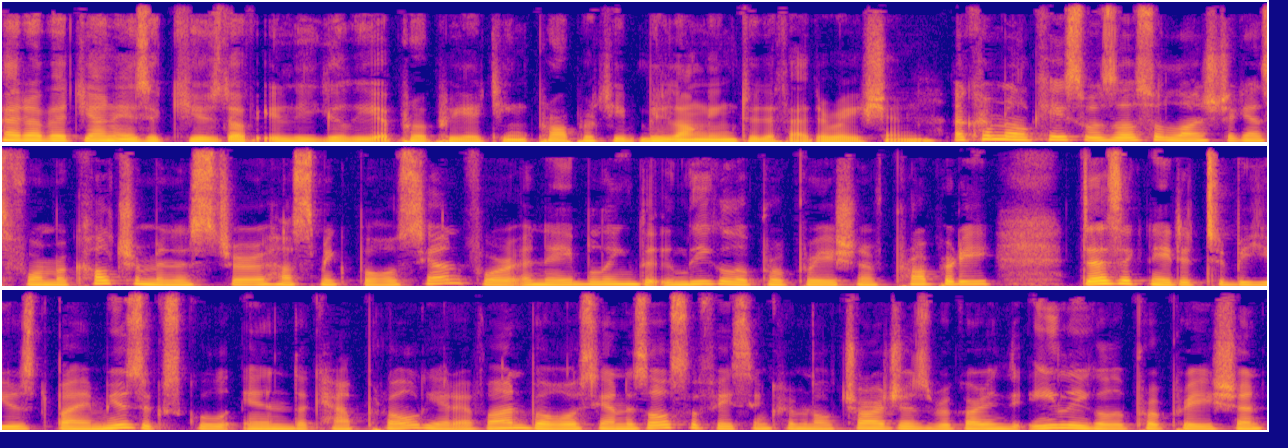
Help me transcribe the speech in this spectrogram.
Hayrapetyan is accused of illegally appropriating property belonging to the federation. A criminal case was also launched against former Culture Minister Hasmik Bogosyan for enabling the illegal appropriation of property designated to be used by a music school in the capital, Yerevan, Bogosyan is also facing criminal charges regarding the illegal appropriation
